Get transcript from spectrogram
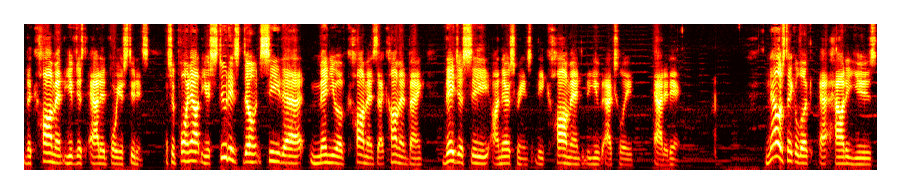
the comment you've just added for your students. I should point out that your students don't see that menu of comments, that comment bank. They just see on their screens the comment that you've actually added in. Now let's take a look at how to use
